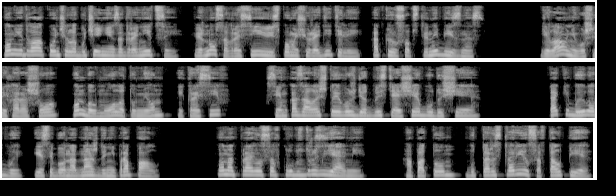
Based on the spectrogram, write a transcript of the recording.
Он едва окончил обучение за границей, вернулся в Россию и с помощью родителей открыл собственный бизнес. Дела у него шли хорошо, он был молод, умен и красив. Всем казалось, что его ждет блестящее будущее. Так и было бы, если бы он однажды не пропал. Он отправился в клуб с друзьями, а потом будто растворился в толпе.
